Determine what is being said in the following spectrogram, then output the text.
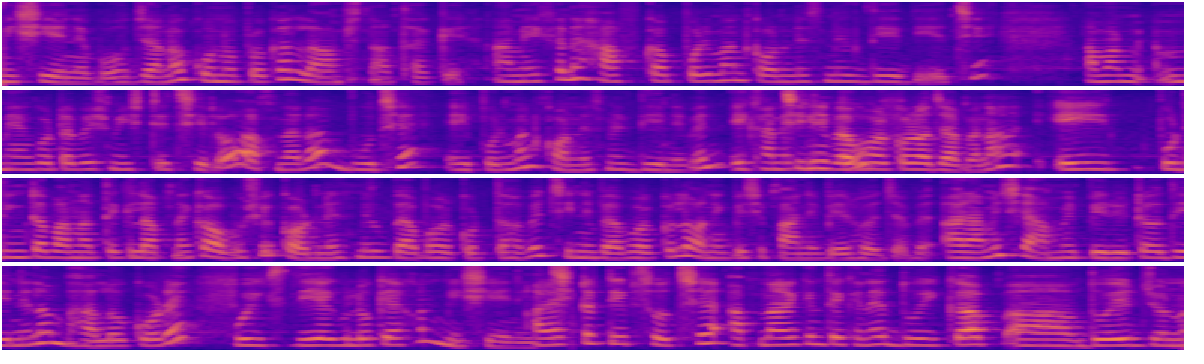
মিশিয়ে নেব যেন কোনো প্রকার লাম্পস না থাকে। আমি এখানে হাফ কাপ পরিমাণ কন্ডেন্স মিল্ক দিয়ে দিয়েছি। আমার ম্যাঙ্গোটা বেশ মিষ্টি ছিল আপনারা বুঝে এই পরিমাণ কন্ডেন্স মিল্ক দিয়ে নেবেন। এখানে চিনি ব্যবহার করা যাবে না। এই পুডিংটা বানাতে গেলে আপনাকে অবশ্যই কন্ডেন্স মিল্ক ব্যবহার করতে হবে। চিনি ব্যবহার করলে অনেক বেশি পানি বের হয়ে যাবে। আর আমি সে আমের পিউরিটাও দিয়ে নিলাম ভালো করে উইক্স দিয়ে এগুলোকে এখন মিশিয়ে নিই আর একটা টিপস হচ্ছে আপনারা কিন্তু এখানে দুই কাপ দইয়ের জন্য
